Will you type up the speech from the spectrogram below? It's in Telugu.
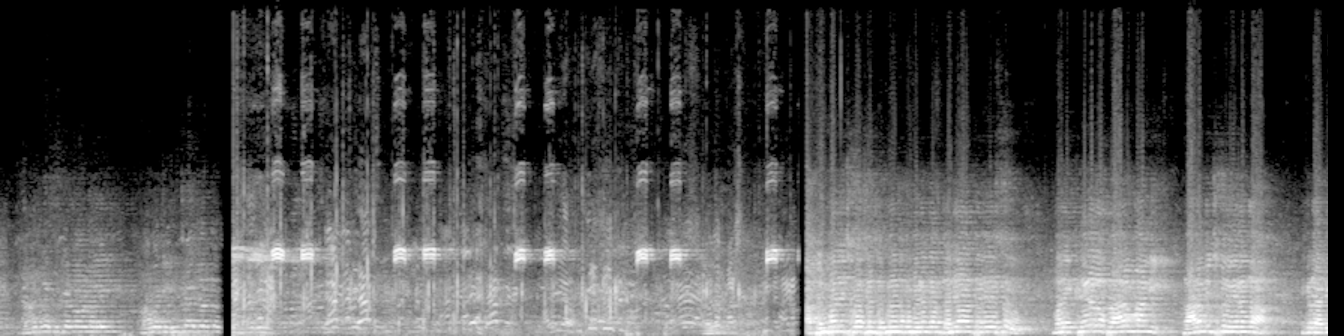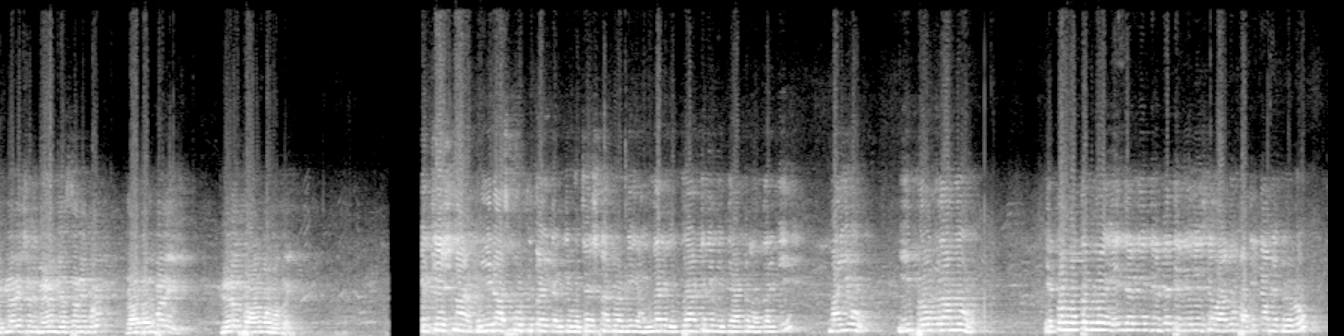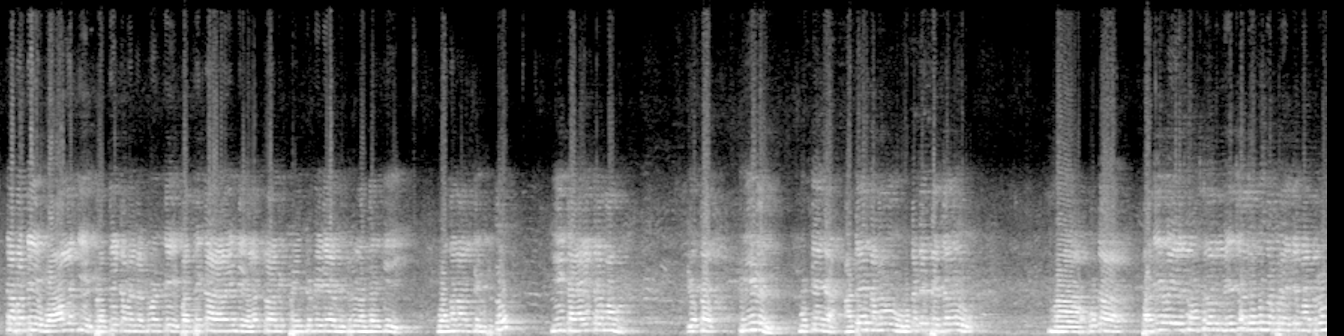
దాంట్లో సిద్ధంగా ఉండాలి. కాబట్టి ఇన్ఛార్జ్ పెంపొందించుకోవాల్సిన చెప్పినందుకు మేడం గారు ధన్యవాదాలు తెలియజేస్తూ మరి క్రీడల ప్రారంభాన్ని ప్రారంభించుకునే విధంగా ఇక్కడ డిక్లరేషన్ మేడం చేస్తారు ఇప్పుడు. దాని తదుపరి క్రీడలు ప్రారంభమవుతాయి. చేసిన క్రీడా స్ఫూర్తితో ఇక్కడికి వచ్చేసినటువంటి అందరి విద్యార్థిని విద్యార్థులందరికీ మరియు ఈ ప్రోగ్రాంను ఎక్కువ మొత్తంలో ఏం జరిగింది అంటే తెలియజేసే వాళ్ళు పత్రికా మిత్రులు. కాబట్టి వాళ్ళకి ప్రత్యేకమైనటువంటి పత్రికా అండ్ ఎలక్ట్రానిక్ ప్రింట్ మీడియా మిత్రులందరికీ వందనాలు తెలుపుతూ ఈ కార్యక్రమం యొక్క క్రీడలు ముఖ్యంగా అంటే మనం ఒకటే పెద్దలు మా ఒక పది ఇరవై సంవత్సరాలు మేము చదువుకున్నప్పుడు అయితే మాత్రం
